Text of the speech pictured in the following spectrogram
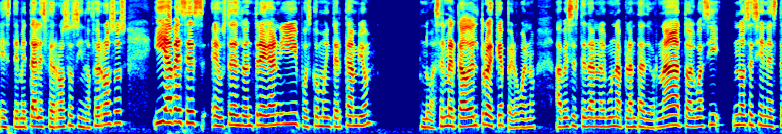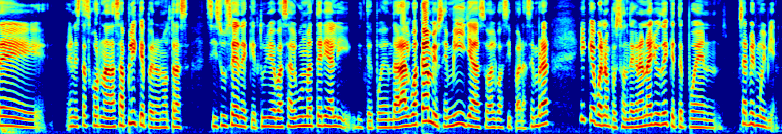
este, metales ferrosos y no ferrosos. Y a veces eh, ustedes lo entregan y pues como intercambio, no es el mercado del trueque, pero bueno, a veces te dan alguna planta de ornato, algo así. No sé si en este en estas jornadas aplique, pero en otras sí sucede que tú llevas algún material y te pueden dar algo a cambio, semillas o algo así para sembrar, y que bueno, pues son de gran ayuda y que te pueden servir muy bien.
